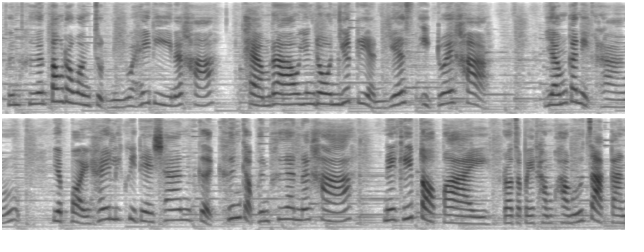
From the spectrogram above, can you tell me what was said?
เพื่อนๆต้องระวังจุดนี้ไว้ให้ดีนะคะ แถมเรายังโดนยึดเหรียญ yes อีกด้วยค่ะ ย้ำกันอีกครั้ง อย่าปล่อยให้ liquidation เกิดขึ้นกับเพื่อนๆนะคะ ในคลิปต่อไปเราจะไปทำความรู้จักการ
